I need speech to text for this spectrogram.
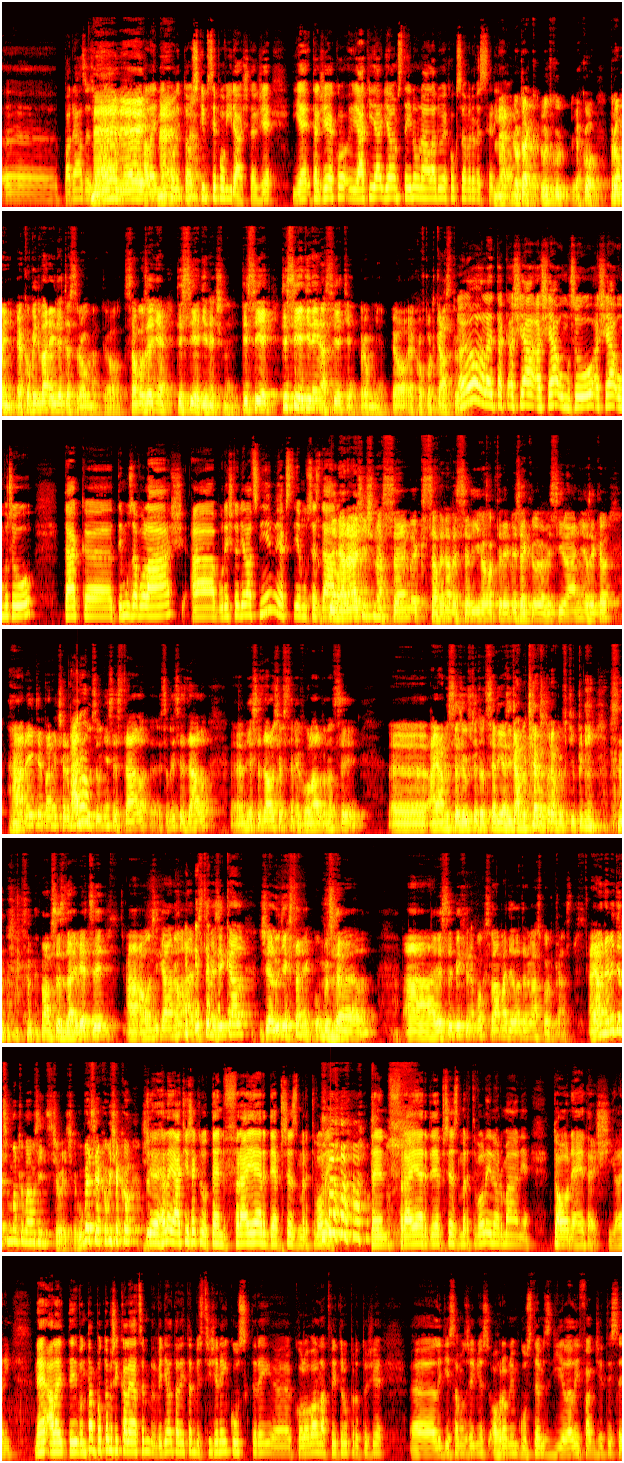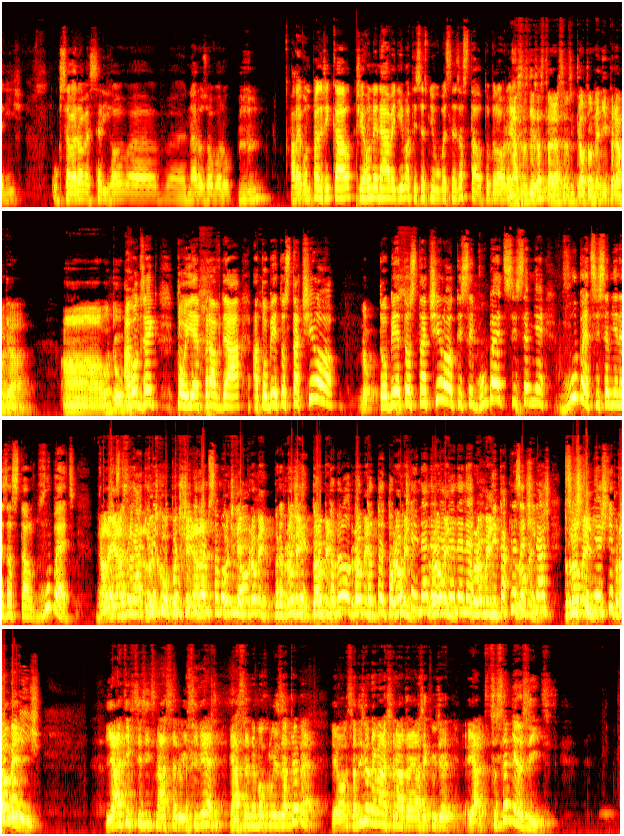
padá ze zora, Ne, ne, ale ne, nikoli to, ne. s kým si povídáš. Takže, je, takže jako já ti dělám stejnou náladu jako Xaver Veselý. Ne, jo? no tak, Ludku, jako, promiň, jako vy dva nejdete srovnat, jo. Samozřejmě, ty jsi jedinečný. Ty jsi, jed, ty jsi jediný na světě pro mě, jo, jako v podcastu. No jo, ale tak až já, až já umřu, až já umřu, tak uh, ty mu zavoláš a budeš to dělat s ním, jak jemu se Ty zdálo. narážíš na sen Xavera Veselýho, který mi řekl ve vysílání a řekl, hádejte, pane Čermánku, Ano. co mně se stálo, co mi se zdálo. Eh, Mně se zdálo, že jste mi volal v noci eh, a já myslel, že už je to celý a říkám, no to je opravdu vtipný, vám se zdají věci. A, a on říká, no a vy jste mi říkal, že Luděk Staněk umřel a jestli bych nemohl s váma dělat ten váš podcast. A já nevěděl, co mu to mám říct, člověče. Vůbec jako víš, jako, že Že, hele, já ti řeknu, ten frajer jde přes mrtvoly. ten frajer jde přes mrtvoly normálně. To ne, to je šílený. Ne, ale ty, on tam potom říkal, já jsem viděl tady ten vystřížený kus, který uh, koloval na Twitteru, protože uh, lidi samozřejmě s ohromným gustem sdíleli fakt, že ty sedíš u Xavera Veselýho uh, na rozhovoru. Mhm. Ale on pak říkal, že ho nenávidím a ty se mě vůbec nezastal. To bylo hrozné. Já jsem zde zastal, já jsem říkal, to není pravda. A on to A on řekl, to je pravda a tobě to stačilo. No, Tobě to stačilo, ty si vůbec si se mě, vůbec si se mě nezastal, vůbec. Vůbec, Ale já jsem- já Luďku, počkej, ale samotného, počkej, promiň, protože promiň, to, promiň, to bylo, to, promiň, to, to, to promiň, počkej, ne, ne, ne, promiň, ne, ne, ne, promiň, ty takhle promiň, začínáš, příště mě ještě promiň. promluvíš. já ti chci říct následující věc. Já jsem nemohl mluvit za tebe. Jo, když ho nemáš rád a já řeknu, že... Já, co jsem měl říct?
